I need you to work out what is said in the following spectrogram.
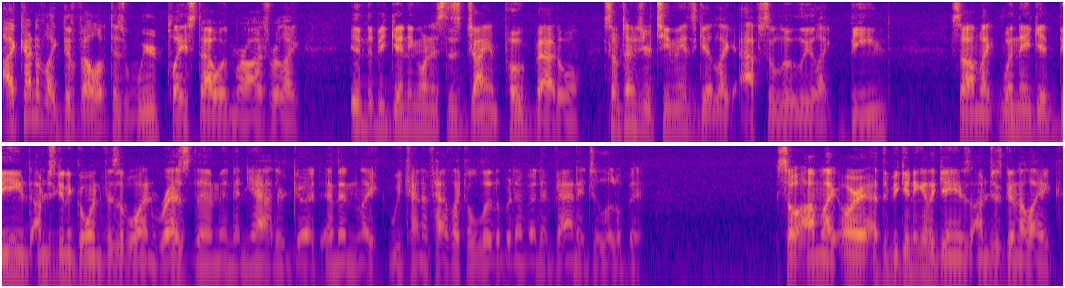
I kind of, like, developed this weird playstyle with Mirage where, like, in the beginning when it's this giant poke battle, sometimes your teammates get like absolutely like beamed. So I'm like, when they get beamed, I'm just gonna go invisible and res them, and then yeah, they're good. And then like we kind of have like a little bit of an advantage, a little bit. So I'm like, all right, at the beginning of the games, I'm just gonna like,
